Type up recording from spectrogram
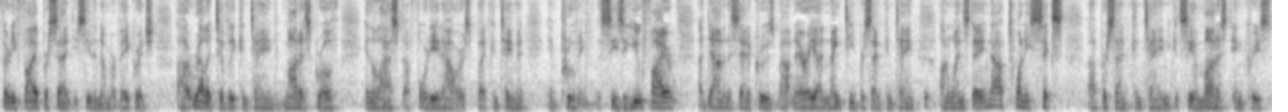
35%. You see the number of acreage uh, relatively contained, modest growth in the last uh, 48 hours, but containment improving. The CZU fire uh, down in the Santa Cruz Mountain area, 19% contained on Wednesday, now 26% contained. You can see a modest increase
